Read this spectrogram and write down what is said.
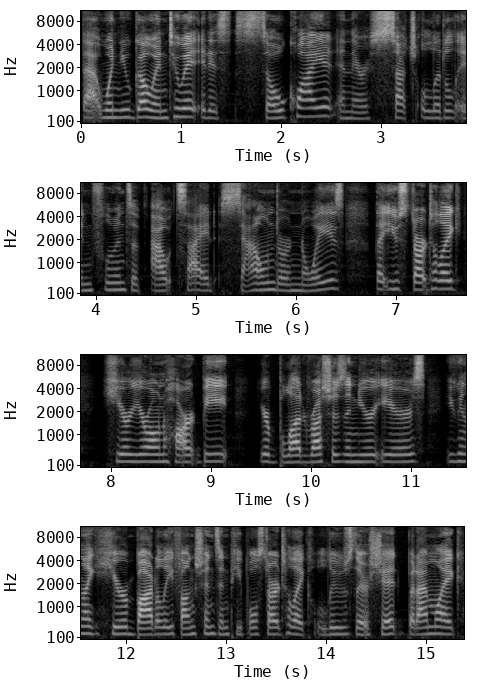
that when you go into it it is so quiet and there is such little influence of outside sound or noise that you start to like hear your own heartbeat your blood rushes in your ears you can like hear bodily functions and people start to like lose their shit but i'm like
